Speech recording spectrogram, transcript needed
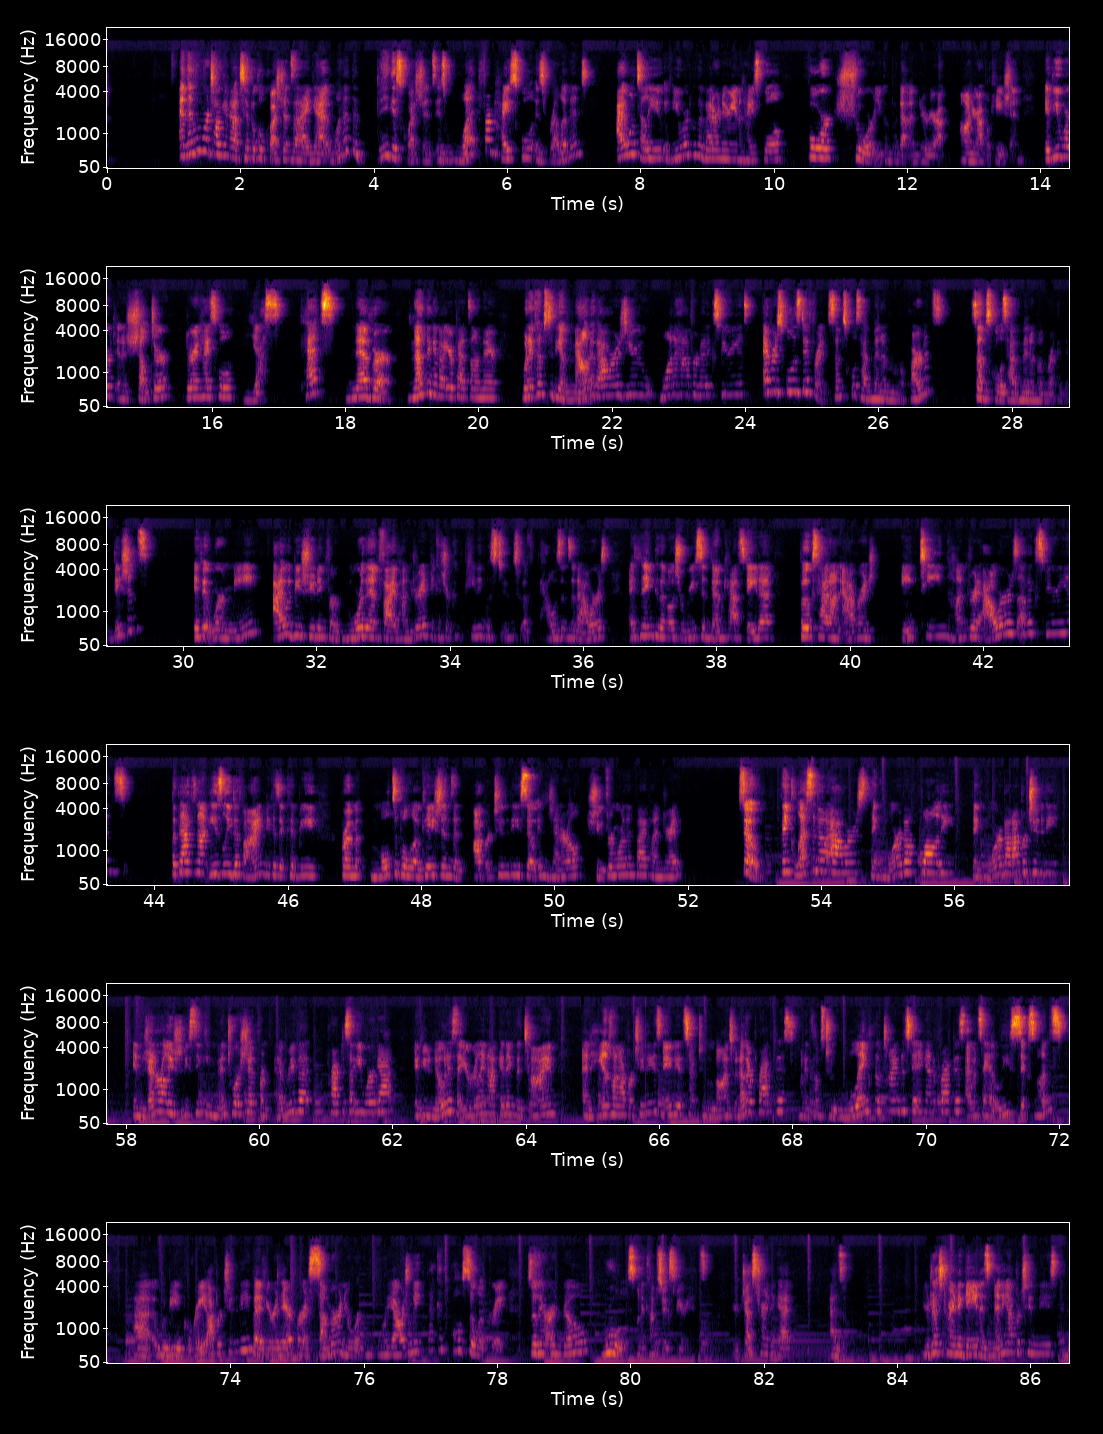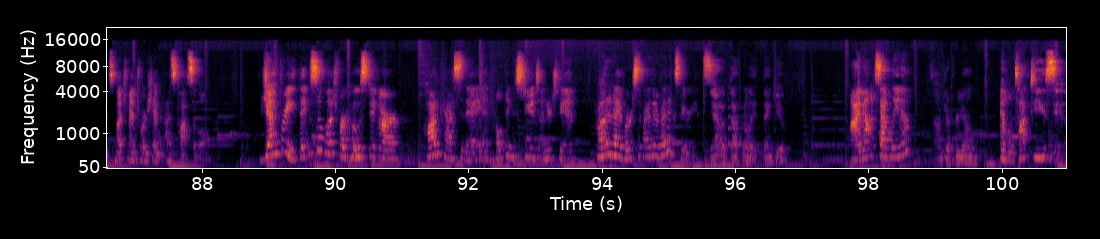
And then when we're talking about typical questions that I get, one of the biggest questions is what from high school is relevant? I will tell you if you worked with a veterinarian in high school, for sure you can put that under your on your application. If you worked in a shelter during high school, yes. Pets, never. Nothing about your pets on there. When it comes to the amount of hours you want to have for vet experience, every school is different. Some schools have minimum requirements, some schools have minimum recommendations. If it were me, I would be shooting for more than 500 because you're competing with students who have thousands of hours. I think the most recent VMCAS data, folks had on average 1,800 hours of experience. But that's not easily defined because it could be from multiple locations and opportunities. So, in general, shoot for more than 500. So, think less about hours, think more about quality, think more about opportunity. In general, you should be seeking mentorship from every vet practice that you work at. If you notice that you're really not getting the time and hands on opportunities, maybe it's time to move on to another practice. When it comes to length of time to staying at a practice, I would say at least six months uh, would be a great opportunity. But if you're there for a summer and you're working 40 hours a week, that can also look great. So there are no rules when it comes to experience. You're just trying to get as you're just trying to gain as many opportunities and as much mentorship as possible. Jeffrey, thanks so much for hosting our podcast today and helping students understand how to diversify their vet experience. Yeah, definitely. Thank you. I'm Alex Avellino. I'm Jeffrey Young. And we'll talk to you soon.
